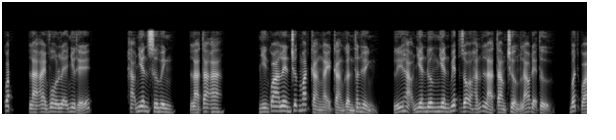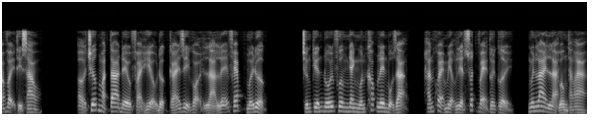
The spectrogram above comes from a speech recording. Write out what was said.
quắp là ai vô lễ như thế? Hạo nhiên sư huynh, là ta a. Nhìn qua lên trước mắt càng ngày càng gần thân hình, lý hạo nhiên đương nhiên biết rõ hắn là tam trưởng lão đệ tử, bất quá vậy thì sao? Ở trước mặt ta đều phải hiểu được cái gì gọi là lễ phép mới được. Chứng kiến đối phương nhanh muốn khóc lên bộ dạng, hắn khỏe miệng liệt xuất vẻ tươi cười, nguyên lai là hồng thăng a.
